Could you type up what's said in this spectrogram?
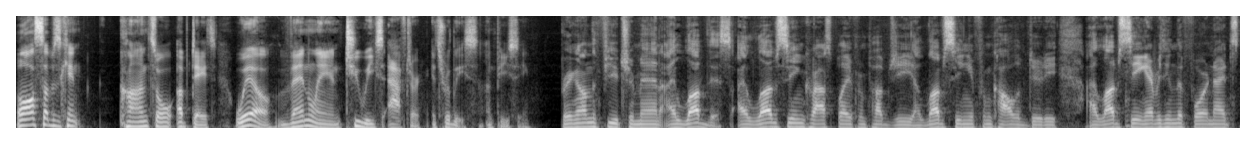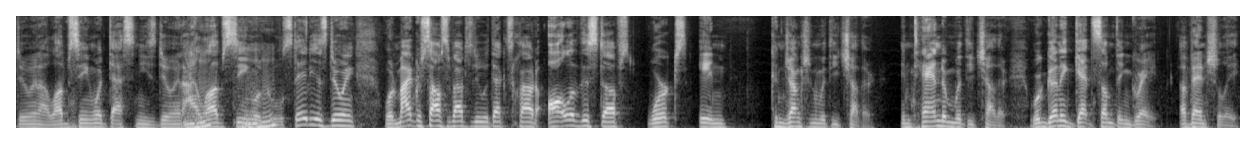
All subsequent console updates will then land two weeks after its release on PC. Bring on the future, man. I love this. I love seeing crossplay from PUBG. I love seeing it from Call of Duty. I love seeing everything that Fortnite's doing. I love seeing what Destiny's doing. I mm-hmm. love seeing what mm-hmm. Google Stadia's doing, what Microsoft's about to do with xCloud. All of this stuff works in conjunction with each other, in tandem with each other. We're going to get something great eventually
